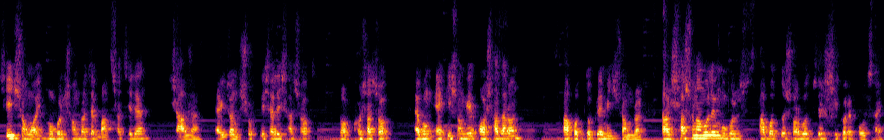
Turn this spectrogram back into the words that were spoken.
সেই সময় মুঘল সাম্রাজ্যের বাদশাহ ছিলেন শাহজাহান, একজন শক্তিশালী শাসক, দক্ষ শাসক এবং একই সঙ্গে অসাধারণ স্থাপত্যপ্রেমী সম্রাট। তার শাসনামলে মুঘল স্থাপত্য সর্বোচ্চ শিখরে পৌঁছায়।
